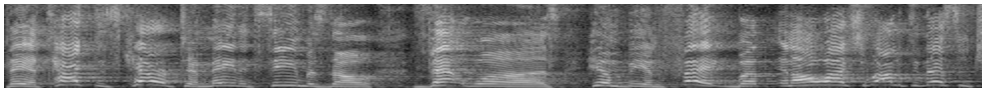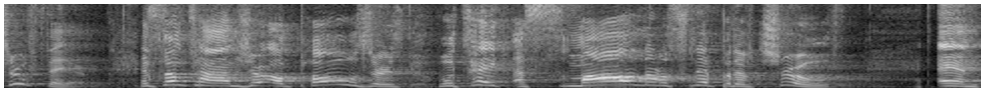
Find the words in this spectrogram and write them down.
They attacked his character and made it seem as though that was him being fake, but in all actuality, there's some truth there. And sometimes your opposers will take a small little snippet of truth and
